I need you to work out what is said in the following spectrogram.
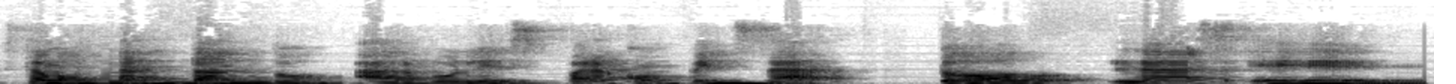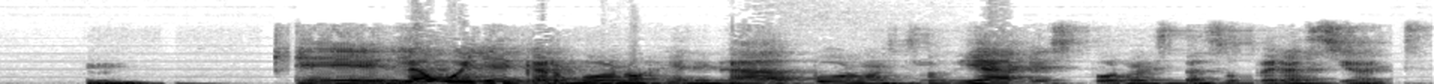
Estamos plantando árboles para compensar todas las... Eh, eh, la huella de carbono generada por nuestros viajes, por nuestras operaciones.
